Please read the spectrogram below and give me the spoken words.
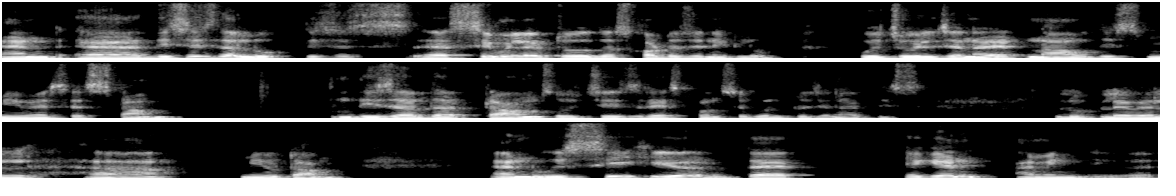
And uh, this is the loop. This is uh, similar to the scotogenic loop, which will generate now this mu ss term. These are the terms which is responsible to generate this loop level uh, mu term. And we see here that again, I mean,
